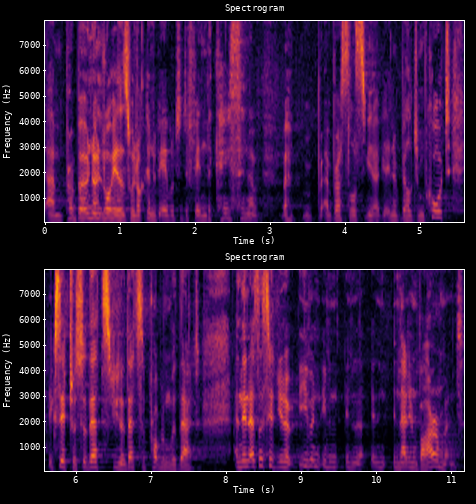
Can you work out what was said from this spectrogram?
um, pro bono lawyers were not going to be able to defend the case in a, a, a Brussels, you know, in a Belgium court, etc. So that's, you know, that's the problem with that. And then, as I said, you know, even, even in, in, in that environment,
